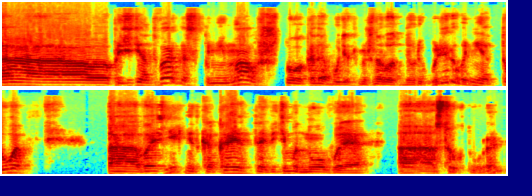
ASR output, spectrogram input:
А, президент Варгас понимал, что когда будет международное урегулирование, то возникнет какая-то, видимо, новая структура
